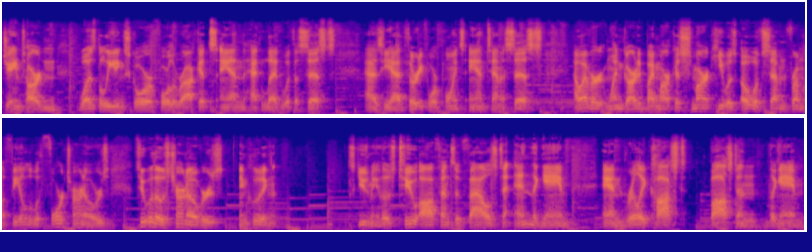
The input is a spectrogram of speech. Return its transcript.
James Harden was the leading scorer for the Rockets and had led with assists as he had 34 points and 10 assists. However, when guarded by Marcus Smart, he was 0 of 7 from the field with four turnovers. Two of those turnovers, including, excuse me, those two offensive fouls to end the game and really cost Boston the game.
